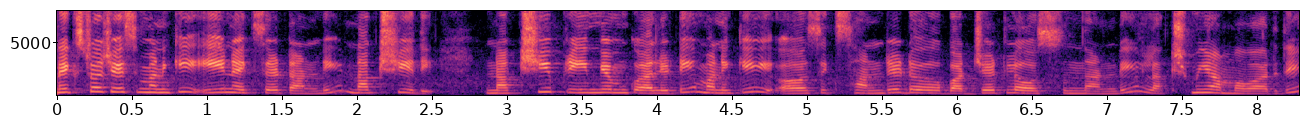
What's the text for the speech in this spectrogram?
నెక్స్ట్ వచ్చేసి మనకి ఈ నెక్ సెట్ అండి నక్షిది నక్షి ప్రీమియం క్వాలిటీ మనకి సిక్స్ హండ్రెడ్ బడ్జెట్లో వస్తుందండి. లక్ష్మీ అమ్మవారిది.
